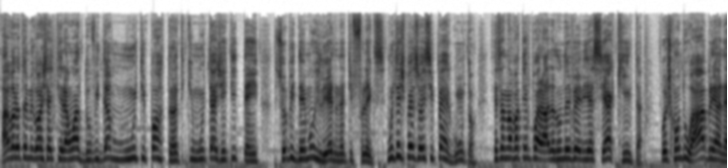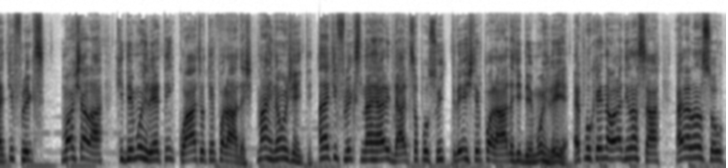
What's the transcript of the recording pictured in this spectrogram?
agora eu também gostaria de tirar uma dúvida muito importante que muita gente tem sobre Demon Slayer na Netflix. Muitas pessoas se perguntam se essa nova temporada não deveria ser a quinta, pois quando abrem a Netflix, mostra lá que Demon Slayer tem quatro temporadas. Mas não, gente. A Netflix, na realidade, só possui três temporadas de Demon Slayer. É porque na hora de lançar, ela lançou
